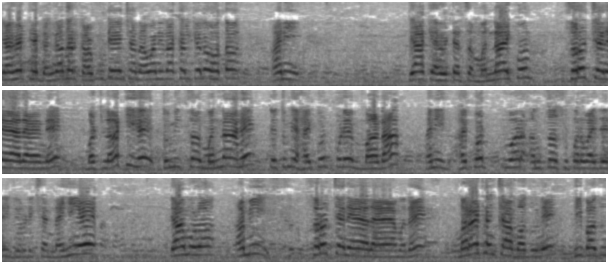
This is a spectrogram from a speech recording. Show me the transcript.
कॅव्हेट हे गंगाधर काळकुटे यांच्या नावाने दाखल केलं होतं. आणि त्या कॅव्हेटरचं म्हणणं ऐकून सर्वोच्च न्यायालयाने म्हटलं की हे तुमचं म्हणणं आहे ते तुम्ही हायकोर्ट पुढे मांडा आणि हायकोर्टवर आमचं सुपरवायझरी ज्युरिडिक्शन नाही आहे त्यामुळं आम्ही सर्वोच्च न्यायालयामध्ये मराठ्यांच्या बाजूने ही बाजू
